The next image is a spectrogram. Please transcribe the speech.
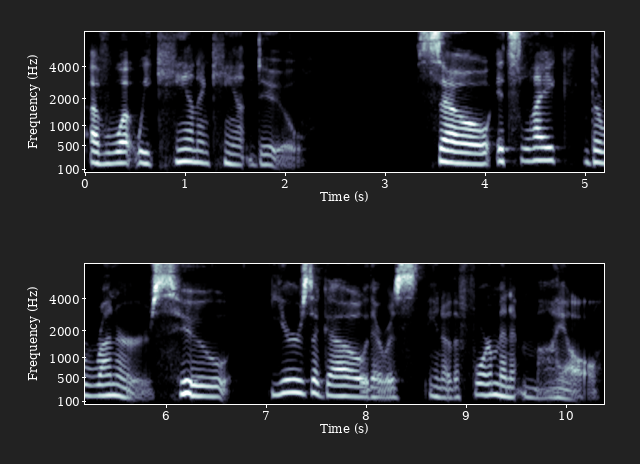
of what we can and can't do. So it's like the runners who years ago there was, you know, the four minute mile.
